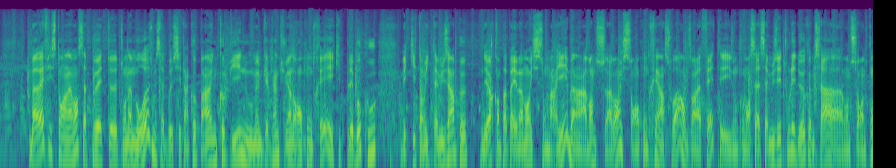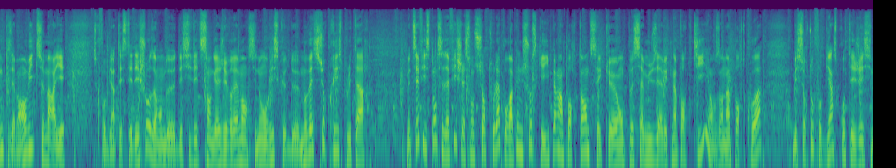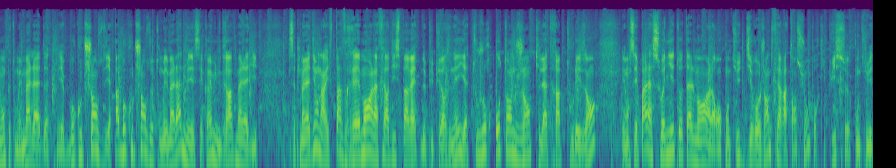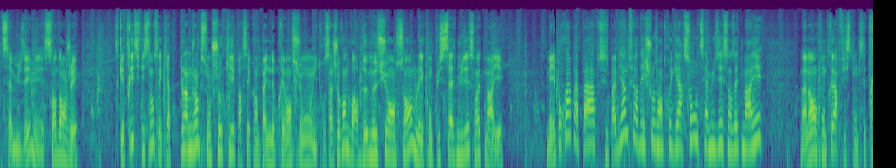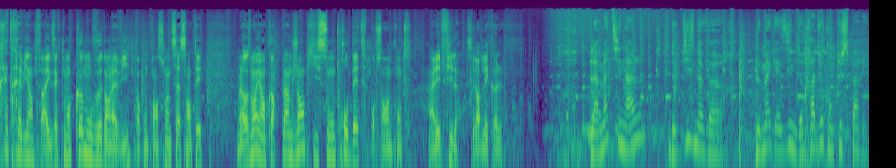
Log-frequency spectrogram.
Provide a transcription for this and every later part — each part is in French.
Bah ouais, fiston, un amant, ça peut être euh, ton amoureuse, mais ça peut aussi être un copain, une copine, ou même quelqu'un que tu viens de rencontrer et qui te plaît beaucoup, avec qui t'as envie de t'amuser un peu. D'ailleurs, quand papa et maman ils se sont mariés, ben avant, de se- avant ils se sont rencontrés un soir en faisant la fête et ils ont commencé à s'amuser tous les deux comme ça, avant de se rendre compte qu'ils avaient envie de se marier. Parce qu'il faut bien tester des choses avant de décider de s'engager vraiment, sinon on risque de mauvaises surprises plus tard. Mais tu sais, fiston, ces affiches, elles sont surtout là pour rappeler une chose qui est hyper importante, c'est qu'on peut s'amuser avec n'importe qui, en faisant n'importe quoi, mais surtout, faut bien se protéger, sinon on peut tomber malade. Il y a beaucoup de chances, il n'y a pas beaucoup de chances de tomber malade, mais c'est quand même une grave maladie. Cette maladie, on n'arrive pas vraiment à la faire disparaître. Depuis plusieurs années, il y a toujours autant de gens qui l'attrapent tous les ans, et on ne sait pas la soigner totalement. Alors on continue de dire aux gens de faire attention pour qu'ils puissent continuer de s'amuser, mais sans danger. Ce qui est triste, fiston, c'est qu'il y a plein de gens qui sont choqués par ces campagnes de prévention. Ils trouvent ça choquant de voir deux messieurs ensemble et qu'on puisse s'amuser sans être mariés. Mais pourquoi papa? Parce que c'est pas bien de faire des choses entre garçons ou de s'amuser sans être marié? Bah non, au contraire, fiston, c'est très très bien de faire exactement comme on veut dans la vie, tant qu'on prend soin de sa santé. Malheureusement, il y a encore plein de gens qui sont trop bêtes pour s'en rendre compte. Allez, file, c'est l'heure de l'école. La matinale de 19h, le magazine de Radio Campus Paris.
